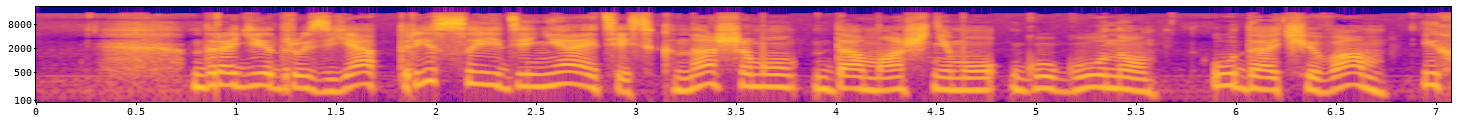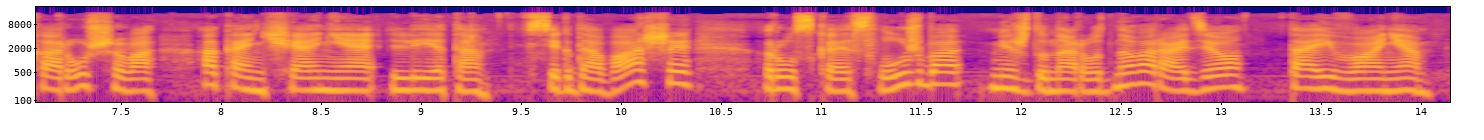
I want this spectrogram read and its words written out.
Дорогие друзья, присоединяйтесь к нашему домашнему гугуну. Удачи вам и хорошего окончания лета. Всегда ваши русская служба Международного радио Тайваня.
